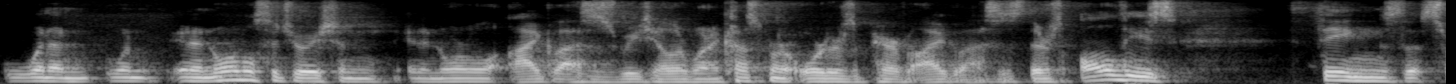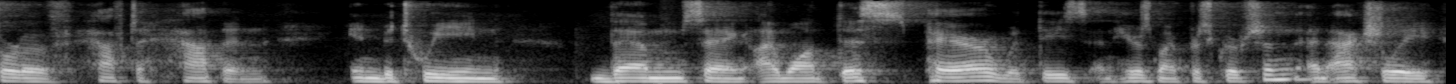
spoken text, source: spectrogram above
when a, when in a normal situation in a normal eyeglasses retailer, when a customer orders a pair of eyeglasses, there's all these things that sort of have to happen in between them saying, I want this pair with these, and here's my prescription, and actually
